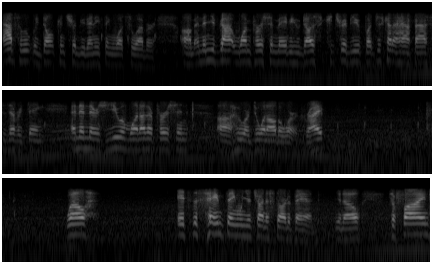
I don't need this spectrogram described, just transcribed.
absolutely don't contribute anything whatsoever. Um, and then you've got one person maybe who does contribute, but just kind of half-asses everything. And then there's you and one other person uh, who are doing all the work, right? Well, it's the same thing when you're trying to start a band. You know, to find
